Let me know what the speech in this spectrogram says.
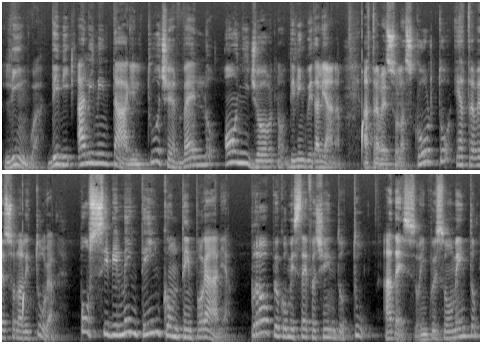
lingua. Devi alimentare il tuo cervello ogni giorno di lingua italiana, attraverso l'ascolto e attraverso la lettura possibilmente in contemporanea, proprio come stai facendo tu adesso, in questo momento,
